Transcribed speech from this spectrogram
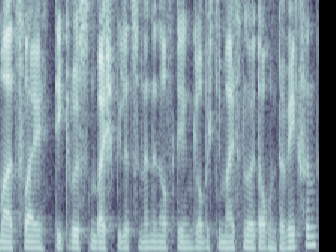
mal zwei die größten Beispiele zu nennen, auf denen, glaube ich, die meisten Leute auch unterwegs sind.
